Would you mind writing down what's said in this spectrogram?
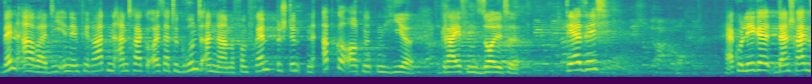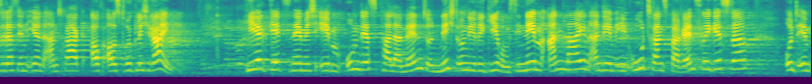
Wenn aber die in dem Piratenantrag geäußerte Grundannahme vom fremdbestimmten Abgeordneten hier greifen sollte, der sich Herr Kollege, dann schreiben Sie das in Ihren Antrag auch ausdrücklich rein. Hier geht es nämlich eben um das Parlament und nicht um die Regierung. Sie nehmen Anleihen an dem EU-Transparenzregister. Und im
